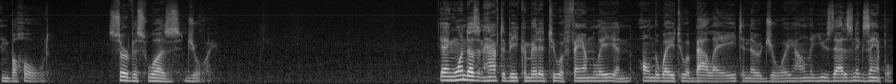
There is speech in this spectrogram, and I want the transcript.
and behold, service was joy. Gang, one doesn't have to be committed to a family and on the way to a ballet to know joy. I only use that as an example.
